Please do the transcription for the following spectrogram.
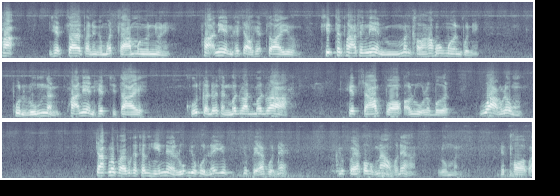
พระเฮ็ดซอยพันก็หมดสามหมื่นอยู่นี่ พระเน่นเขาเจ้าเฮ็ดซอยอยู่ คิดทั้งพระทั้งเน่นมันเขาห้าหกหมื่นพุ่นนี่พุ่นลุมนั่นพระเน่นเฮ็ดสิตายขุดกันด้วยสันมดวันมดว่าเฮ็ดสามปอกเอาลูกระเบิดว่างลงจักลงไปมันก็ถึงหินเนี่ยลุมอยู่หุ่นเนี่ยยุบยุบแปะหุ่นเนี่ยยุบแปะก็บอกเน่าเขาได้หัน ลุมมันเฮ็ดท่อไป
